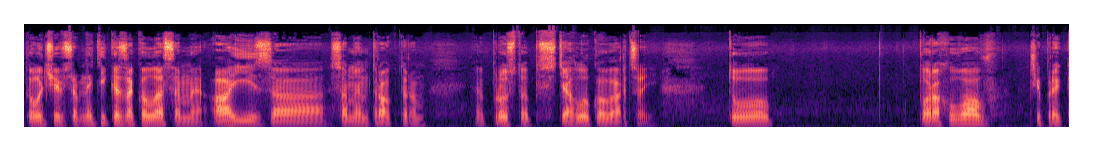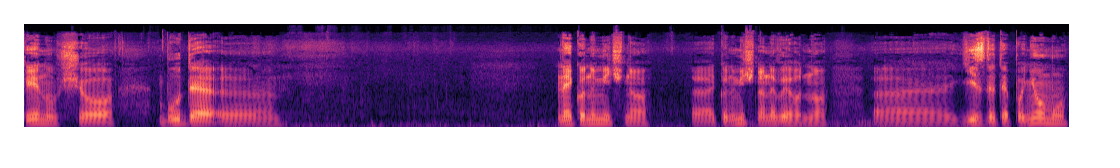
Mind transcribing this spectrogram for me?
толочився б не тільки за колесами, а й за самим трактором. Е, Просто стягло коверцей. То порахував чи прикинув, що буде е, неекономічно, е, економічно невигодно е, їздити по ньому.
